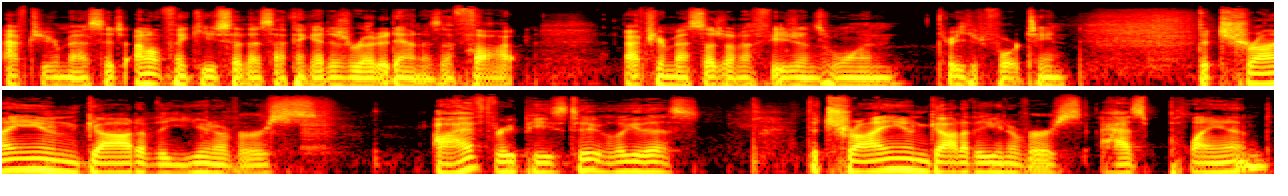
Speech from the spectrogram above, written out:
after your message. I don't think you said this. I think I just wrote it down as a thought after your message on Ephesians 1 3 through 14. The triune God of the universe. Oh, I have three P's too. Look at this. The triune God of the universe has planned,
